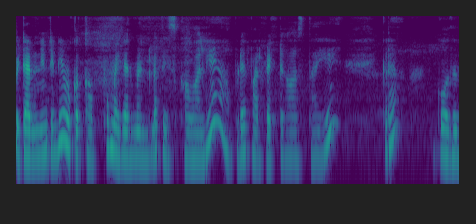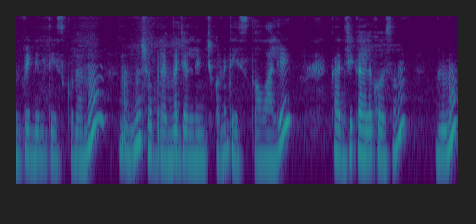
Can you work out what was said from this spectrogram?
వీటన్నింటినీ ఒక కప్పు మెజర్మెంట్లో తీసుకోవాలి. అప్పుడే పర్ఫెక్ట్గా వస్తాయి. ఇక్కడ గోధుమ పిండిని తీసుకున్నాను. మనము శుభ్రంగా జల్లించుకొని తీసుకోవాలి. కజ్జికాయల కోసం మనము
